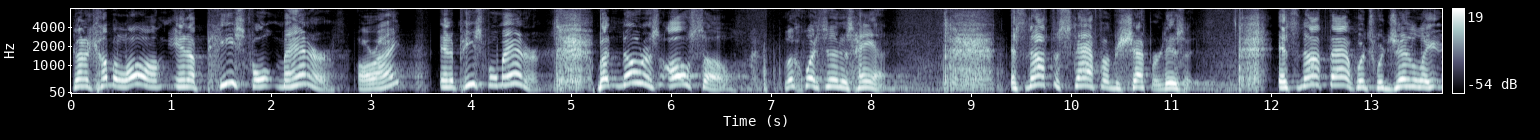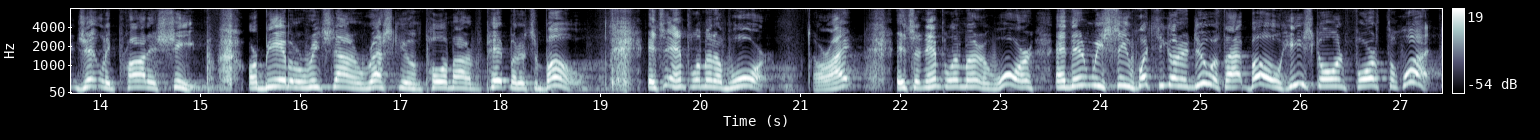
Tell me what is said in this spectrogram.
going to come along in a peaceful manner, all right? in a peaceful manner. But notice also, look what's in his hand. It's not the staff of a shepherd, is it? It's not that which would gently, gently prod his sheep or be able to reach down and rescue and pull him out of a pit, but it's a bow. It's an implement of war. All right? It's an implement of war. And then we see what's he going to do with that bow? He's going forth to what?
